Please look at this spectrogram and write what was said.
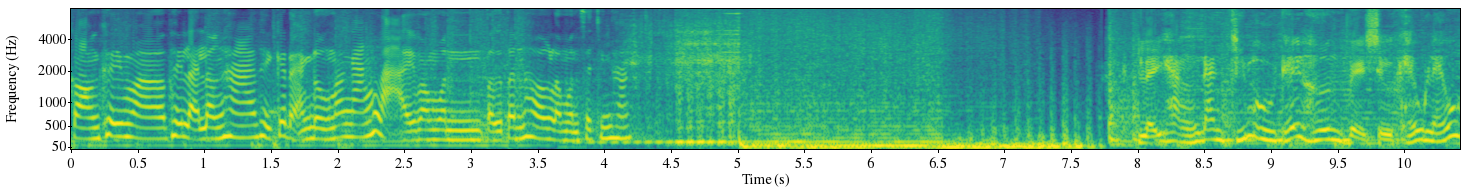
Còn khi mà thi lại lần hai thì cái đoạn đường nó ngắn lại và mình tự tin hơn là mình sẽ chiến thắng Lệ Hằng đang chiếm ưu thế hơn về sự khéo léo.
